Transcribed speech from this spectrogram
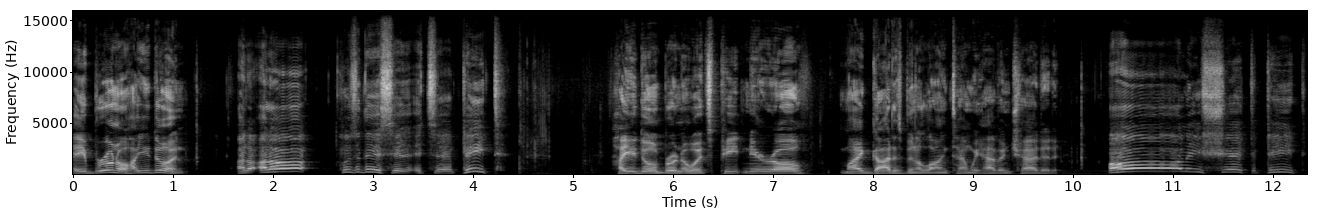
Hey Bruno, how you doing? Hello? Hello? Who's this? It's uh, Pete. How you doing, Bruno? It's Pete Nero. My God, it's been a long time we haven't chatted. Holy shit, Pete.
